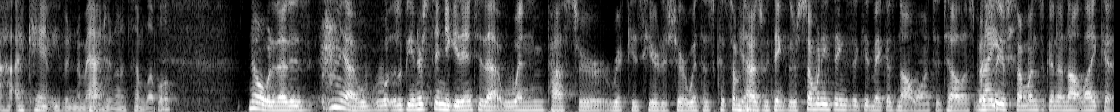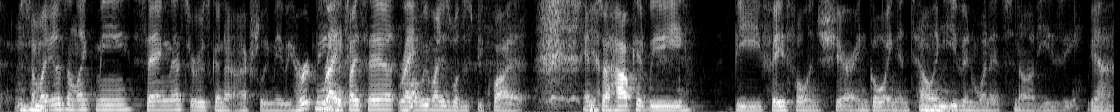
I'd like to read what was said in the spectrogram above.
I- I can't even imagine on some level. No, but that is, yeah, it'll be interesting to get into that when Pastor Rick is here to share with us. Because sometimes we think there's so many things that could make us not want to tell, especially Right. if someone's going to not like it. If Mhm. somebody doesn't like me saying this or is going to actually maybe hurt me Right. if I say it, well, we might as well just be quiet. And Yeah. so, how could we be faithful in sharing, going and telling, Mhm. even when it's not easy? Yeah.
